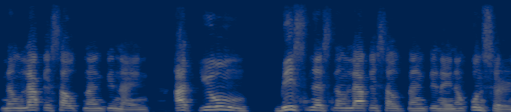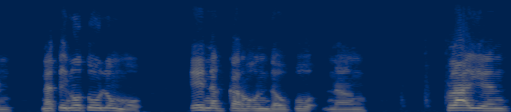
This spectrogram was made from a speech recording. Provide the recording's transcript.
ng Lucky South 99 at yung business ng Lucky South 99 ang concern na tinutulong mo, eh nagkaroon daw po ng client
